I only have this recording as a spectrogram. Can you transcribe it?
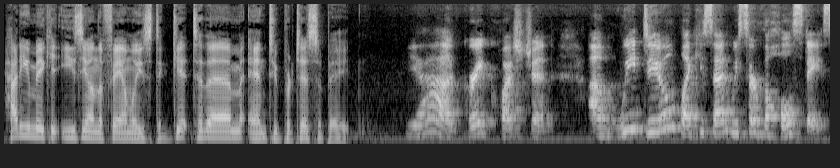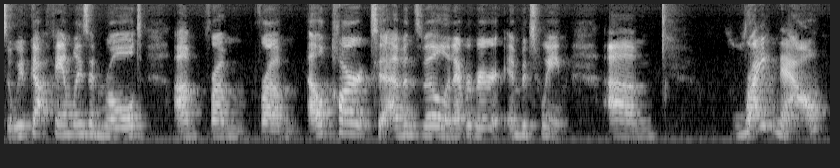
How do you make it easy on the families to get to them and to participate? Yeah, great question. Um, we do, like you said, we serve the whole state. So we've got families enrolled um, from from Elkhart to Evansville and everywhere in between. Um, right now,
